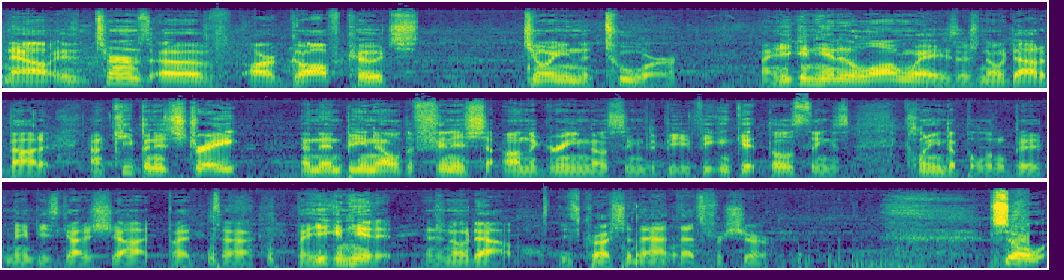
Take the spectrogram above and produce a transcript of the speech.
Now, in terms of our golf coach joining the tour, uh, he can hit it a long ways. There's no doubt about it. Now, keeping it straight and then being able to finish on the green, those seem to be. If he can get those things cleaned up a little bit, maybe he's got a shot. But uh, but he can hit it. There's no doubt. He's crushing that, that's for sure. So,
